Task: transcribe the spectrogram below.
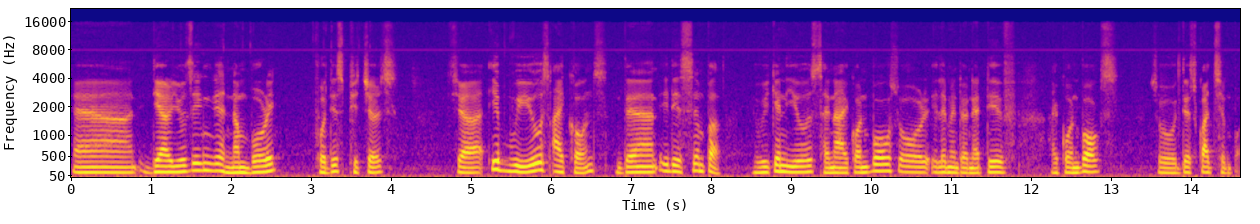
And they are using numbering for these pictures so if we use icons then it is simple. We can use an icon box or elementor native icon box. So that's quite simple.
